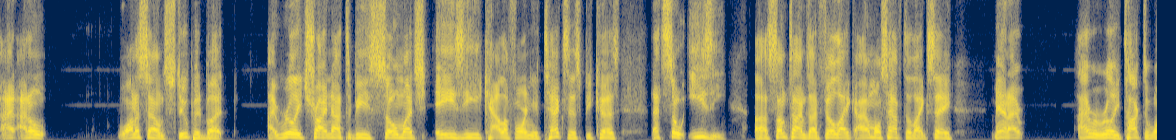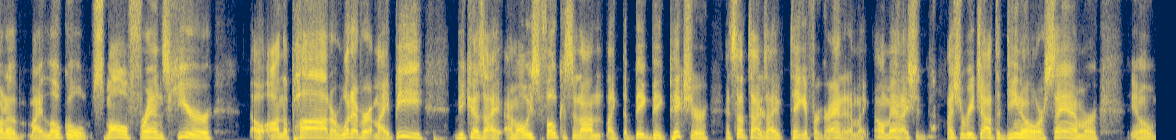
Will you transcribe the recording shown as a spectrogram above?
I, I don't want to sound stupid, but I really try not to be so much AZ California, Texas because that's so easy. Uh, sometimes I feel like I almost have to like say, man, I I ever really talked to one of my local small friends here on the pod or whatever it might be because I, I'm always focusing on like the big, big picture. And sometimes sure. I take it for granted. I'm like, oh man, I should, I should reach out to Dino or Sam or, you know,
